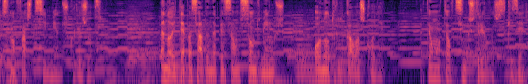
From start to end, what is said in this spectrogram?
isso não faz de si menos corajoso. A noite é passada na pensão São Domingos ou noutro local à escolha. Até um hotel de 5 estrelas, se quiser.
